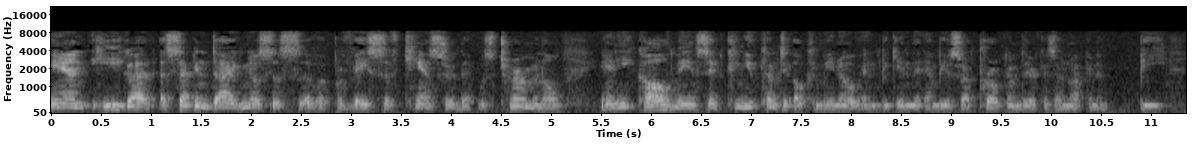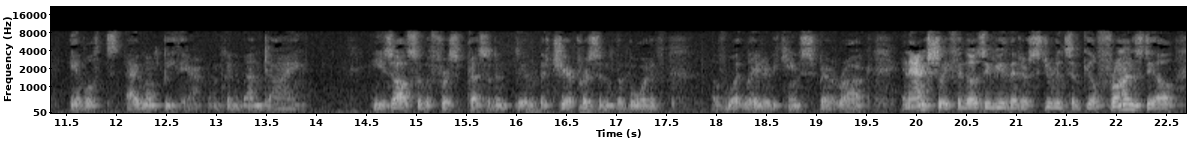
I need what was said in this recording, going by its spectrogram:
And he got a second diagnosis of a pervasive cancer that was terminal. And he called me and said, Can you come to El Camino and begin the MBSR program there? Because I'm not going to be able to, I won't be there. I'm going to, I'm dying. He's also the first president, the chairperson of the board of, of what later became Spirit Rock. And actually, for those of you that are students of Gil Fronsdal,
